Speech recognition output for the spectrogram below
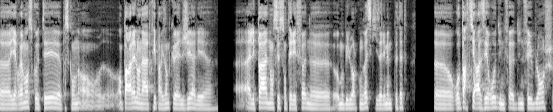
Euh, il y a vraiment ce côté parce qu'en en, parallèle on a appris par exemple que LG allait allait pas annoncer son téléphone au Mobile World Congress qu'ils allaient même peut-être repartir à zéro d'une d'une feuille blanche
